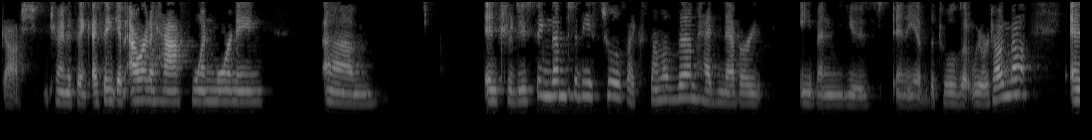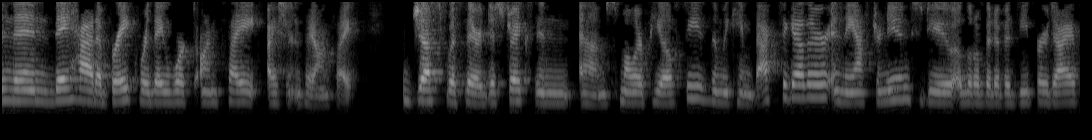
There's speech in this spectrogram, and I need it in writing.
gosh, I'm trying to think. I think an hour and a half one morning um, introducing them to these tools. Like some of them had never even used any of the tools that we were talking about. And then they had a break where they worked on site. I shouldn't say on site, just with their districts in um, smaller PLCs. Then we came back together in the afternoon to do a little bit of a deeper dive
